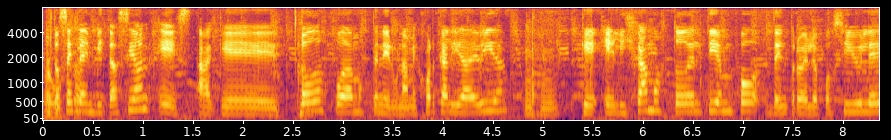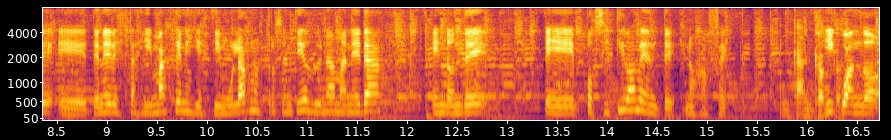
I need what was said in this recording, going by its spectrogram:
Entonces gusta. la invitación es a que todos podamos tener una mejor calidad de vida, que elijamos todo el tiempo, dentro de lo posible, eh, tener estas imágenes y estimular nuestros sentidos de una manera en donde eh, positivamente nos afecte. Encanta. encanta. Y cuando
